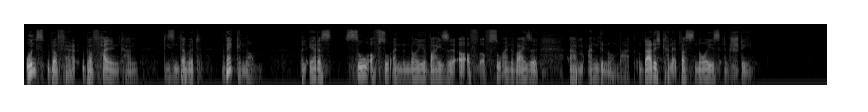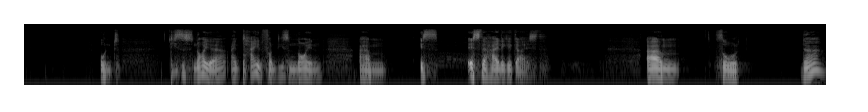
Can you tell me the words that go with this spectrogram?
uns überfallen kann, die sind damit weggenommen, weil er das so auf so eine neue Weise, äh, auf, auf so eine Weise ähm, angenommen hat. Und dadurch kann etwas Neues entstehen. Und dieses Neue, ein Teil von diesem Neuen, ähm, ist, ist der Heilige Geist. Ähm, so, ne?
